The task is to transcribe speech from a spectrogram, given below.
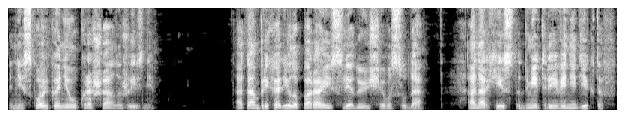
нисколько не украшало жизни. А там приходила пора и следующего суда. Анархист Дмитрий Венедиктов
